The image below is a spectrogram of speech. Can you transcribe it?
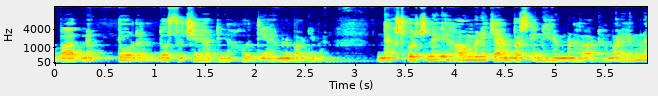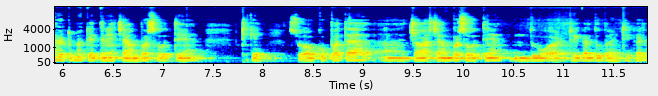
बाद में टोटल दो सौ छः हड्डियाँ होती हैं ह्यूमन बॉडी में। नेक्स्ट क्वेश्चन है कि how many chambers in human heart हमारे ह्यूमन हर्ट में कितने चैम्बर्स होते हैं? ठीक है? सो आपको पता है चार चैम्बर्स होते हैं, दो आर्ट्रिकल दो वेंट्रिकल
